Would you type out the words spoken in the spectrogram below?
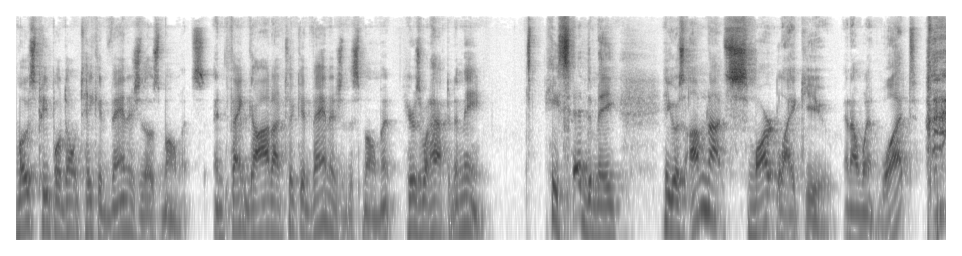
most people don't take advantage of those moments. And thank God I took advantage of this moment. Here's what happened to me. He said to me, he goes, I'm not smart like you. And I went, What?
